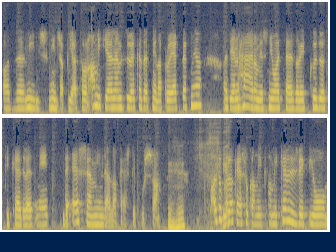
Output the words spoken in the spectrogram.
az nincs, nincs a piacon. Amik jellemzőek ezeknél a projekteknél, az ilyen 3 és 8% közötti kedvezmény, de ez sem minden lakástípusra. Uh-huh. Azok a lakások, amik, amik kevésbé jó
